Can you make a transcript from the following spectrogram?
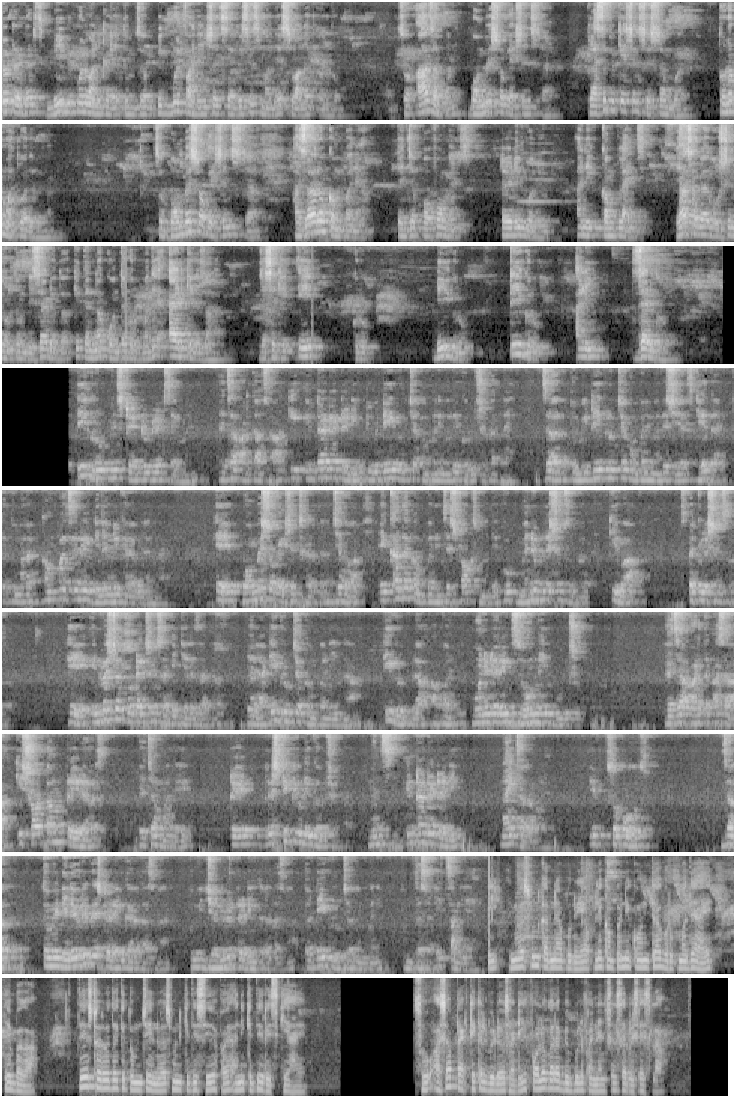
Hello traders मी विपुल वानकडे तुमचं big boule financial सर्व्हिसेसमध्ये स्वागत करतो. सो आज आपण बॉम्बे स्टॉक एक्सचेंजच्या क्लासिफिकेशन सिस्टमवर थोडं महत्त्व देऊया. सो बॉम्बे स्टॉक एक्सचेंजच्या हजारो कंपन्या त्यांच्या परफॉर्मन्स ट्रेडिंग व्हॉल्यूम आणि कंप्लायन्स ह्या सगळ्या गोष्टींवरतून डिसाईड होतं की त्यांना कोणत्या ग्रुपमध्ये ॲड केले जाणार. जसे की A group B group T group आणि Z group T group means trade to trade segment याचा अर्थ असा की इंटरनेट ट्रेडिंग तुम्ही टी ग्रुपच्या कंपनीमध्ये करू शकत नाही. जर तुम्ही टी ग्रुपच्या कंपनीमध्ये शेअर्स घेत आहे तर तुम्हाला कंपल्सरी डिलिव्हरी करावी लागणार. हे बॉम्बे स्टॉक एक्सचेंज करतात जेव्हा एखाद्या कंपनीचे स्टॉक्समध्ये खूप मॅन्युप्युलेशन्स होतात किंवा स्पेक्युलेशन्स होतं हे इन्व्हेस्टर प्रोटेक्शनसाठी केलं जातं. याला टी ग्रुपच्या कंपनींना टी ग्रुपला आपण मॉनिटरिंग झोनही बोलू शकतो. याचा अर्थ असा की शॉर्ट टर्म ट्रेडर्स ह्याच्यामध्ये ट्रेड रिस्ट्रिक्टिव्हली करू शकता मीन्स इंटरडे ट्रेडिंग नाही चालवणे इफ सपोज जर तुम्ही डिलिव्हरी बेस्ड ट्रेडिंग करत असणार तुम्ही जेन्युअन ट्रेडिंग करत असणार तर टी ग्रुपच्या कंपनी तुमच्यासाठी चांगली आहे. इन्व्हेस्टमेंट करण्यापूर्वी आपली कंपनी कोणत्या ग्रुपमध्ये आहे ते बघा. तेच ठरवते की तुमचे इन्व्हेस्टमेंट किती सेफ आहे आणि किती रिस्की आहे. सो अशा प्रॅक्टिकल व्हिडिओसाठी फॉलो करा बिगबुल फायनान्शियल सर्व्हिसेसला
